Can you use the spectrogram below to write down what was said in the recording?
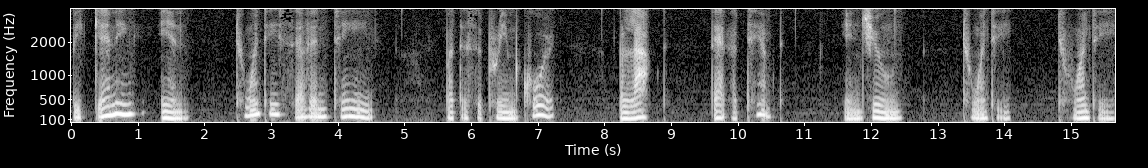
beginning in 2017, but the Supreme Court blocked that attempt in June 2020.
